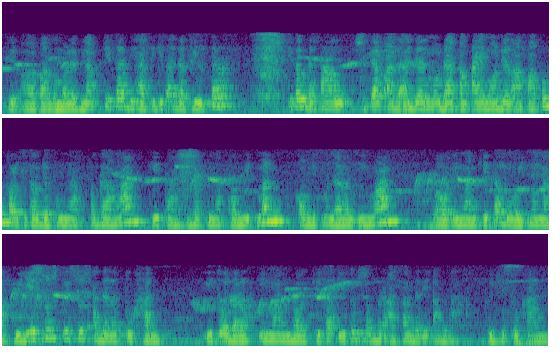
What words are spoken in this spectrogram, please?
Pak Gembala bilang kita di hati kita ada filter. Kita udah tahu setiap ada ajaran mau datang kayak model apa pun kalau kita udah punya pegangan kita sudah punya komitmen komitmen dalam iman bahwa iman kita bahwa mengaku Yesus Kristus adalah Tuhan. Itu adalah iman bahwa kita itu berasal dari Allah. Puji Tuhan.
